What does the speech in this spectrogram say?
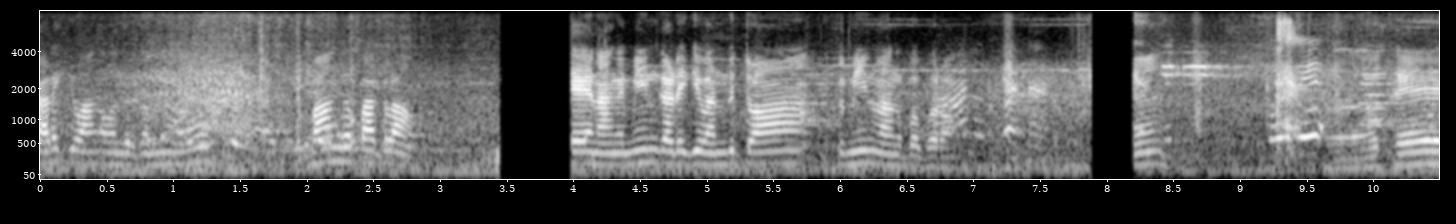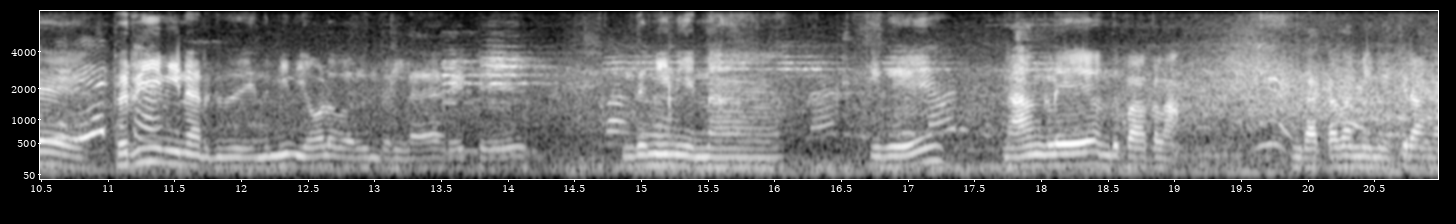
கடைக்கு வாங்க வந்திருக்கோம். மீன் வாங்க பார்க்கலாம். நாங்கள் மீன் கடைக்கு வந்துட்டோம். இப்போ மீன் வாங்க போகிறோம் ஓகே. பெரிய மீனாக இருக்குது. இந்த மீன் எவ்வளோ வருதுன்னு தெரில ரேட்டு. இந்த மீன் என்ன? இது நாங்களே வந்து பார்க்கலாம். இந்த அக்கா தான் மீன் விற்கிறாங்க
